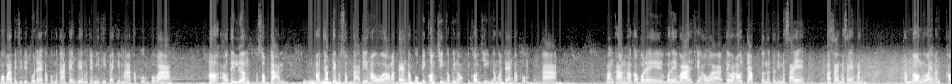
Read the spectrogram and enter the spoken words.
บ่ว่าเป็นสิเป็นผู้ใดครับผมการแต่งเพลงมันจะมีที่ไปที่มาครับผมเพราะว่าเฮาเอาแต่เรื่องประสบการณ์ เฮาจับแต่ประสบการณ์ที่เฮาเอามาแต่งครับผมเป็นความจริงครับพี่น้องเป็นความจริงที่เฮามาแต่งครับผม อ่า บางครั้งเฮาก็บ่ได้บ่ได้ว่าสิเอาอ่าแต่ว่าเฮาจับตัวนั้นตัวนี้มาใส่มาใส่ไมาใส่มันทำนองหรือว่ามันเข้า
